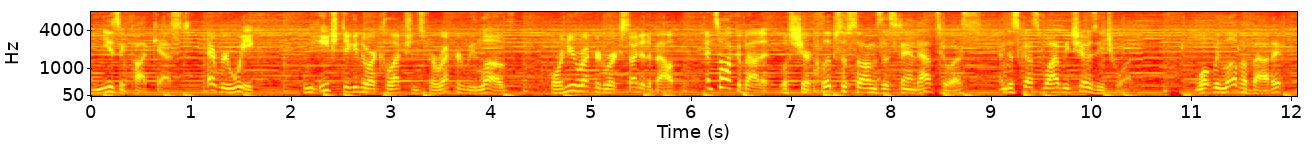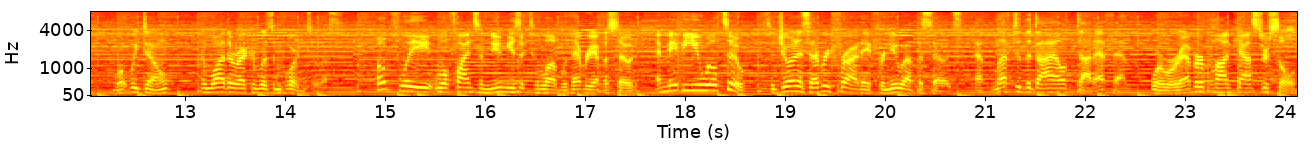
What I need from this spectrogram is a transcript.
a music podcast. Every week, we each dig into our collections for a record we love or a new record we're excited about and talk about it. We'll share clips of songs that stand out to us and discuss why we chose each one, what we love about it, what we don't, and why the record was important to us. Hopefully, we'll find some new music to love with every episode, and maybe you will too, So join us every Friday for new episodes at leftofthedial.fm. or wherever podcasts are sold.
